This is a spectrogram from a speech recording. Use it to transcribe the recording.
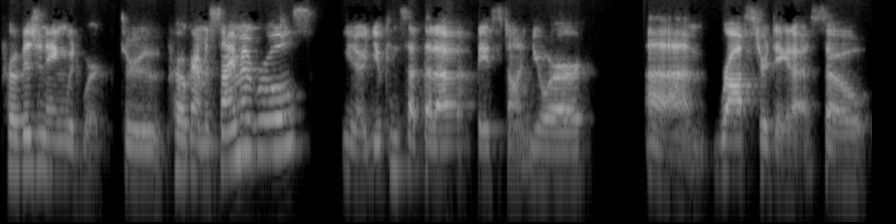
provisioning would work through program assignment rules. You know, you can set that up based on your um, roster data. So,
